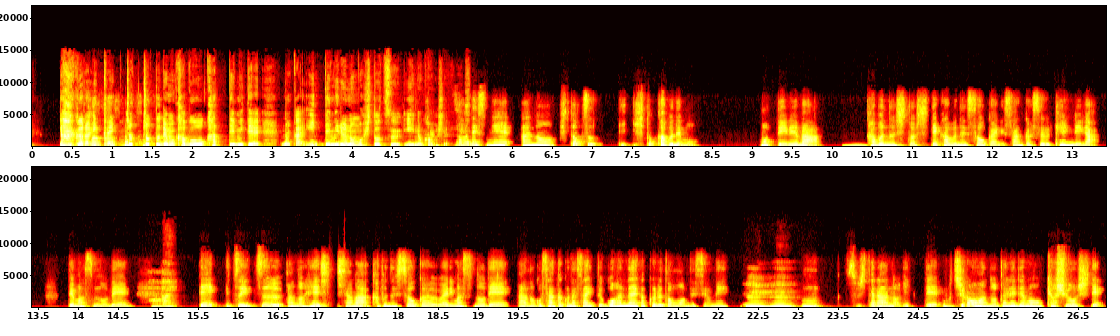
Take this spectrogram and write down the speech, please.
だから一回ちょ、ちょっとでも株を買ってみて、なんか行ってみるのも一ついいのかもしれないそうですね。あの、一つ、い一株でも持っていれば、うん株主として株主総会に参加する権利が出ますので、はい。で、いついつ、あの、弊社は株主総会をやりますので、あの、ご参加くださいというご案内が来ると思うんですよね。うんうん。うん。そしたら、あの、行って、もちろん、あの、誰でも挙手をして、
